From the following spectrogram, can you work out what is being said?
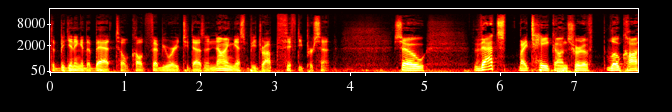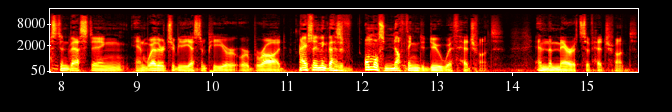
the beginning of the bet till called February 2009, the S&P dropped 50%. So that's my take on sort of low cost investing and whether it should be the S&P or, or broad. I actually think that has almost nothing to do with hedge funds and the merits of hedge funds.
